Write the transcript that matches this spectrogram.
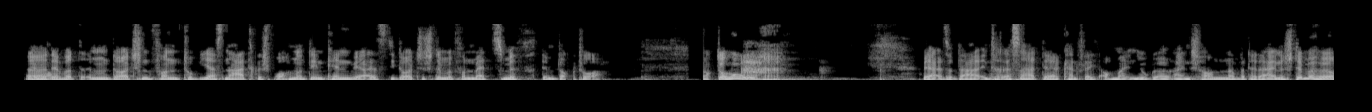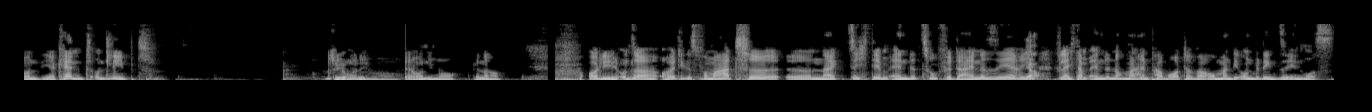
Äh, Genau. Der wird im Deutschen von Tobias Naht gesprochen und den kennen wir als die deutsche Stimme von Matt Smith, dem Doktor. Dr. Who. Wer also da Interesse hat, der kann vielleicht auch mal in New Girl reinschauen und dann wird er da eine Stimme hören, die er kennt und liebt. Geronimo. Geronimo, genau. Olli, unser heutiges Format äh, neigt sich dem Ende zu für deine Serie. Ja. Vielleicht am Ende nochmal ein paar Worte, warum man die unbedingt sehen muss.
